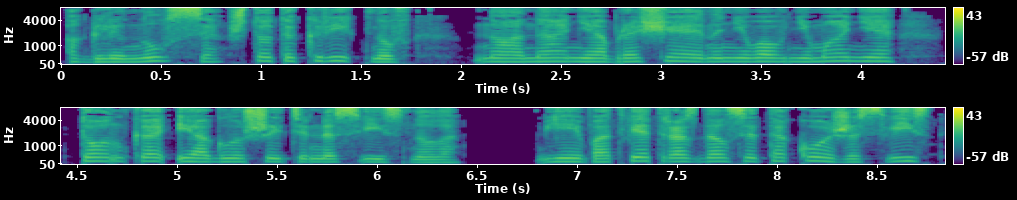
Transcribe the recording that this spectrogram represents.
оглянулся, что-то крикнув, но она, не обращая на него внимания, тонко и оглушительно свистнула. Ей в ответ раздался такой же свист,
